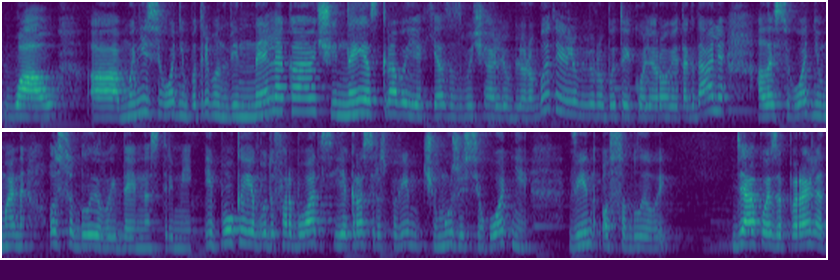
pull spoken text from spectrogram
вау. Мені сьогодні потрібен він не лякаючий, не яскравий, як я зазвичай люблю робити. Я люблю робити і кольорові і так далі. Але сьогодні в мене особливий день на стрімі. І поки я буду фарбуватися, якраз розповім, чому ж сьогодні він особливий. Дякую за перегляд.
